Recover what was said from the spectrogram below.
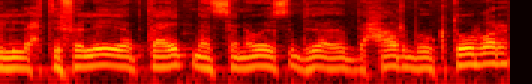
الاحتفالية بتاعتنا السنوية بحرب أكتوبر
